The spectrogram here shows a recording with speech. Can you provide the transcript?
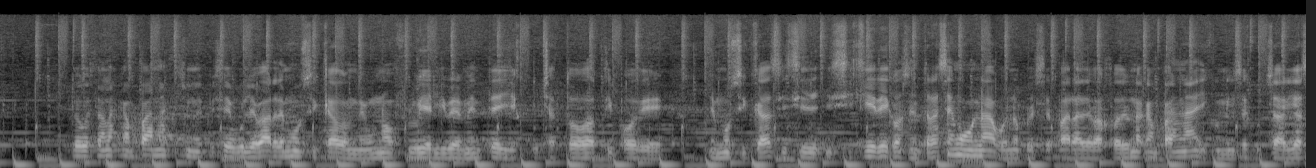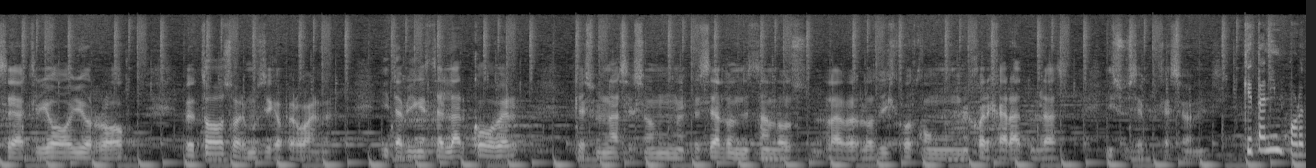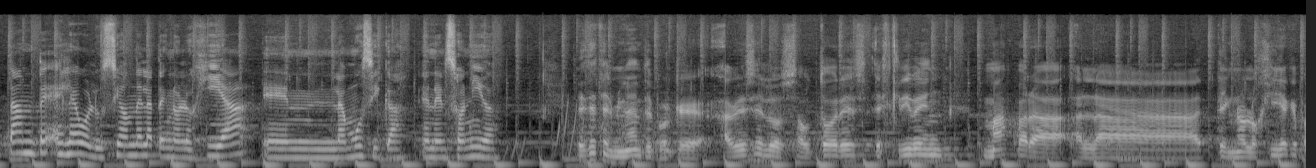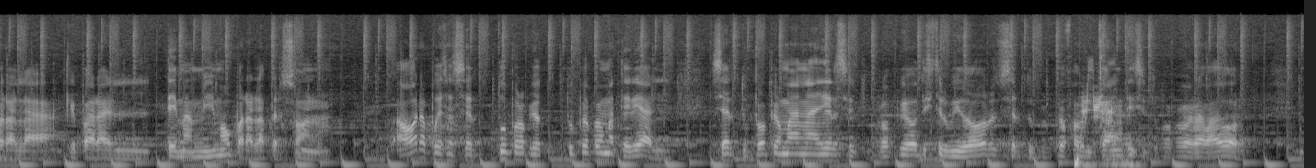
Luego están las campanas, que es una especie de bulevar de música donde uno fluye libremente y escucha todo tipo de, de músicas y si, quiere concentrarse en una, bueno, pues se para debajo de una campana y comienza a escuchar ya sea criollo, rock, pero todo sobre música peruana. Y también está el art cover, que es una sección especial donde están los, los discos con mejores carátulas y sus explicaciones. ¿Qué tan importante es la evolución de la tecnología en la música, en el sonido? Es determinante porque a veces los autores escriben más para la tecnología que para, la, que para el tema mismo, para la persona. Ahora puedes hacer tu propio, tu propio material, ser tu propio manager, ser tu propio distribuidor, ser tu propio fabricante y ser tu propio grabador.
